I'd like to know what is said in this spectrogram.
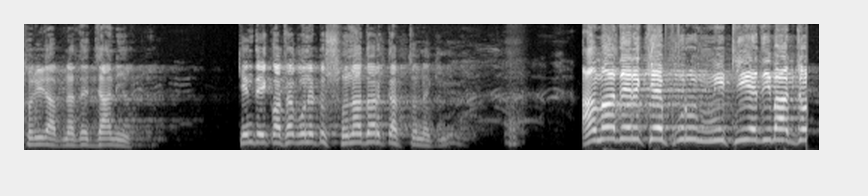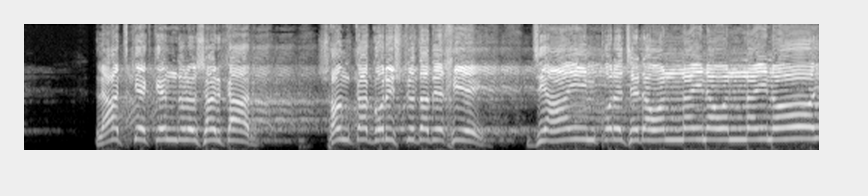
শরীর আপনাদের জানি। কিন্তু এই কথাগুলো একটু শোনা দরকার তো নাকি? আমাদেরকে পুরো মিটিয়ে দিবার জন্য আজকে কেন্দ্র সরকার সংখ্যা গরিষ্ঠতা দেখিয়ে যে আইন করেছে এটা অন্যায় না অন্যায় নয়,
